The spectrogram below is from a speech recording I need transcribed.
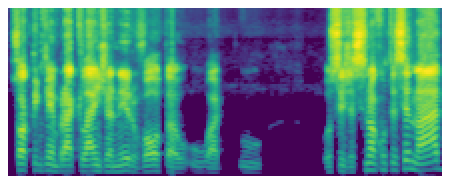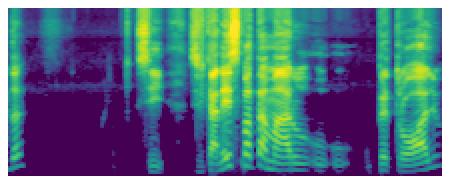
Só que tem que lembrar que lá em janeiro volta o, o ou seja, se não acontecer nada, se, se ficar nesse patamar o, o, o petróleo,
